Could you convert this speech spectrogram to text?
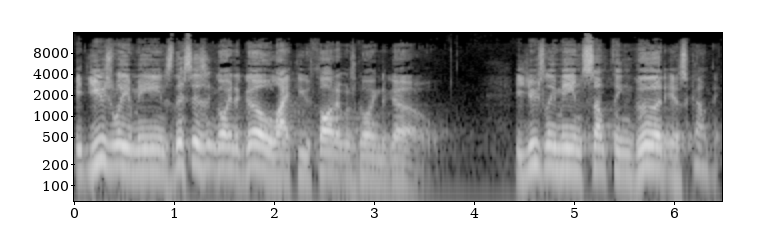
It usually means this isn't going to go like you thought it was going to go. It usually means something good is coming.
